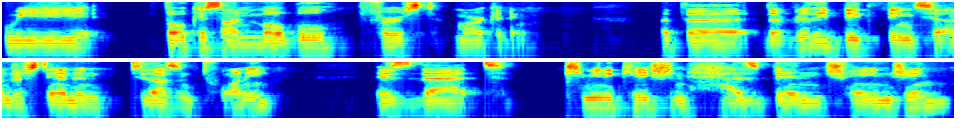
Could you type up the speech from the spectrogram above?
we focus on mobile first marketing but the, the really big thing to understand in 2020 is that communication has been changing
